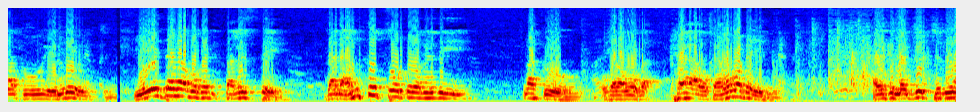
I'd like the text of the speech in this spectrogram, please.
నాకు ఎన్నో ఇచ్చింది. ఏదైనా ఒకటి తలిస్తే దాని అంతు చూడటం అనేది నాకు ఒక ఒక అలవాటు అయింది. అయితే మధ్య చిన్న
